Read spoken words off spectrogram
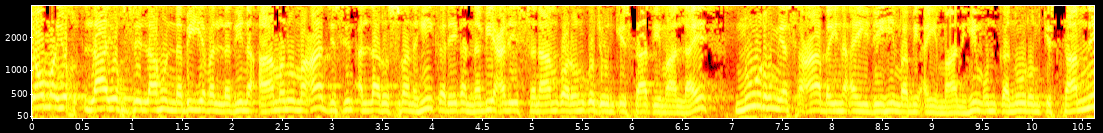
یوم لا یخزی اللہ النبی والذین آمنوا معا، جس دن اللہ رسوا نہیں کرے گا، نبی علیہ السلام کو اور ان کو جو ان کے ساتھ ایمان لائے نورہم یسعا بین ایدیہم و ایمانہم ان کا نور ان کے سامنے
